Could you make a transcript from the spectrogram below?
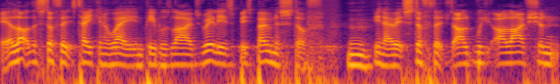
it, a lot of the stuff that it's taken away in people's lives really is is bonus stuff. Hmm. You know, it's stuff that our we, our lives shouldn't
